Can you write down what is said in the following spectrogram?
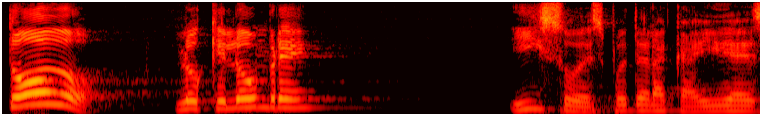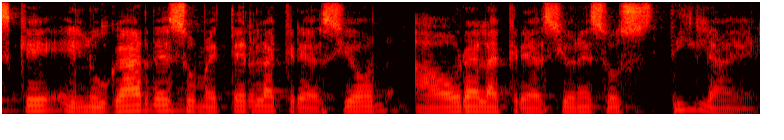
Todo lo que el hombre hizo después de la caída es que en lugar de someter la creación, ahora la creación es hostil a él.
